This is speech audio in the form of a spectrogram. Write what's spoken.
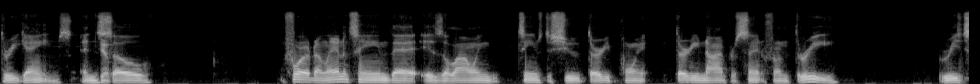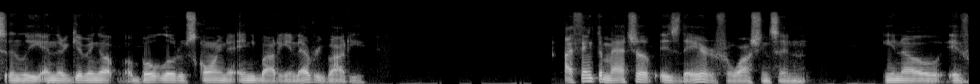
three games. And yep. so for an Atlanta team that is allowing teams to shoot 30 point 39% from three recently, and they're giving up a boatload of scoring to anybody and everybody. I think the matchup is there for Washington. You know, if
